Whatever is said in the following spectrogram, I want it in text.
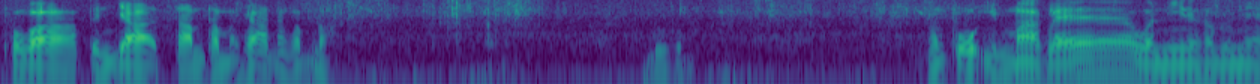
เพราะว่าเป็นหญ้าตามธรรมชาตินะครับเนาะดูครับน้องโปอิ่มมากแล้ววันนี้นะครับแม่แม่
